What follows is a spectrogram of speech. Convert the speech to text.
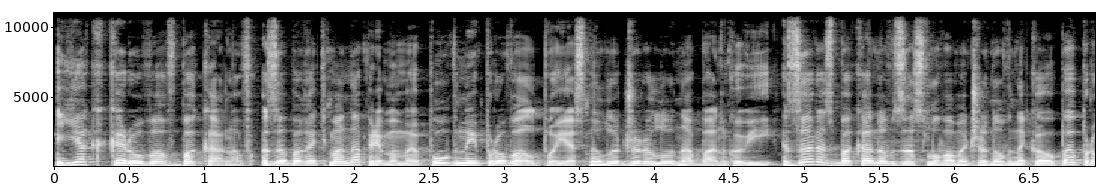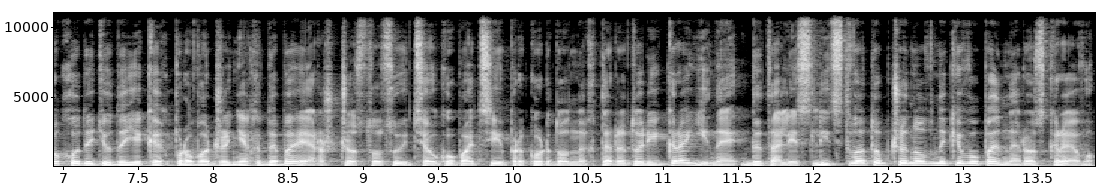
як керував Баканов. За багатьма напрямами повний провал, пояснило джерело на банковій. Зараз Баканов, за словами чиновника ОП, проходить у деяких провадженнях ДБР, що стосується окупації прикордонних територій країни. Деталі слідства топ-чиновників ОП не розкрив.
